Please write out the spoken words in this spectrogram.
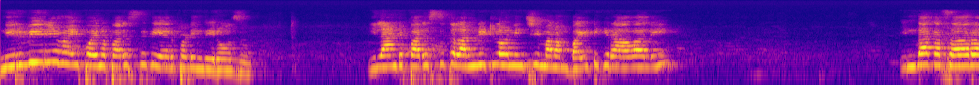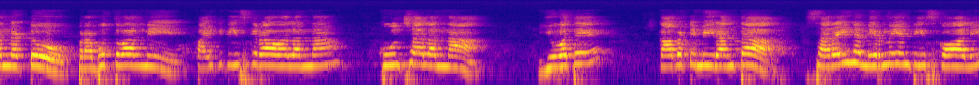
నిర్వీర్యం అయిపోయిన పరిస్థితి ఏర్పడింది ఈరోజు. ఇలాంటి పరిస్థితులన్నిటిలో నుంచి మనం బయటికి రావాలి. ఇందాక సార్ అన్నట్టు ప్రభుత్వాల్ని పైకి తీసుకురావాలన్నా కూల్చాలన్నా యువతే కాబట్టి మీరంతా సరైన నిర్ణయం తీసుకోవాలి.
